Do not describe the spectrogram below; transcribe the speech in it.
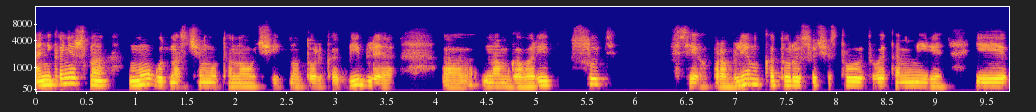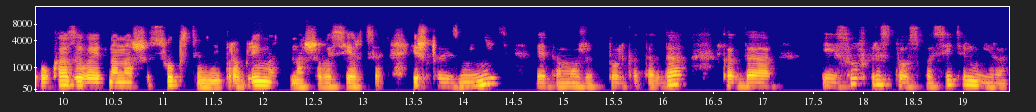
они, конечно, могут нас чему-то научить, но только Библия а, нам говорит суть всех проблем, которые существуют в этом мире, и указывает на наши собственные проблемы нашего сердца. И что изменить это может только тогда, когда Иисус Христос, Спаситель мира,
